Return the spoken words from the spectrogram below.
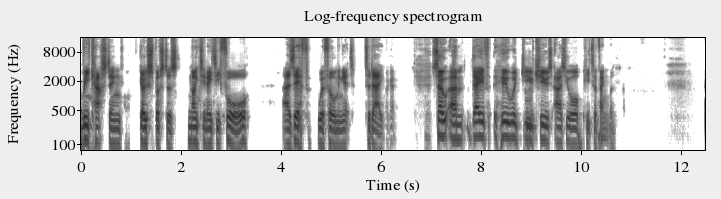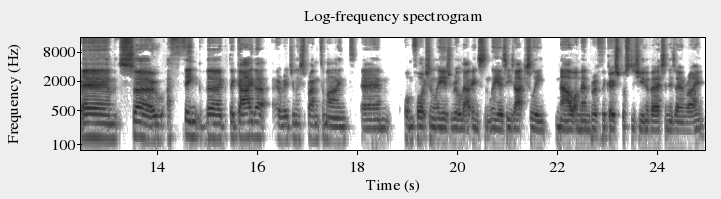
recasting Ghostbusters 1984 as if we're filming it today. Okay. So, um, Dave, who would you choose as your Peter Venkman? Um, so I think the the guy that originally sprang to mind, um, unfortunately, is ruled out instantly as he's actually now a member of the Ghostbusters universe in his own right.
